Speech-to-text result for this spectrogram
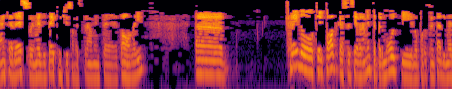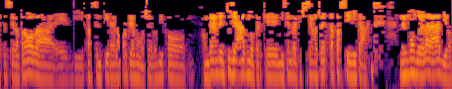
anche adesso i mezzi tecnici sono estremamente poveri eh, credo che il podcast sia veramente per molti l'opportunità di mettersi alla prova e di far sentire la propria voce. Lo dico con grande entusiasmo perché mi sembra che ci sia una certa passività nel mondo della radio.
